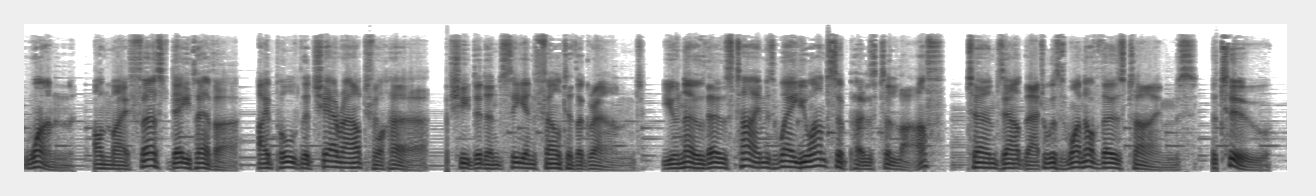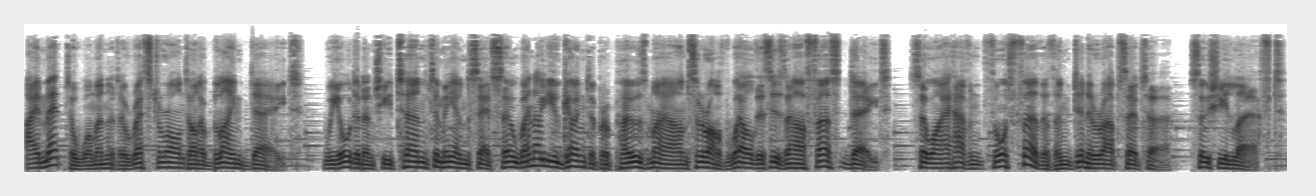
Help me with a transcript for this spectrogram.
1. On my first date ever, I pulled the chair out for her. She didn't see and fell to the ground. You know those times where you aren't supposed to laugh? Turns out that was one of those times. 2. I met a woman at a restaurant on a blind date. We ordered and she turned to me and said so when are you going to propose my answer of well this is our first date, so I haven't thought further than dinner upset her, so she left.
